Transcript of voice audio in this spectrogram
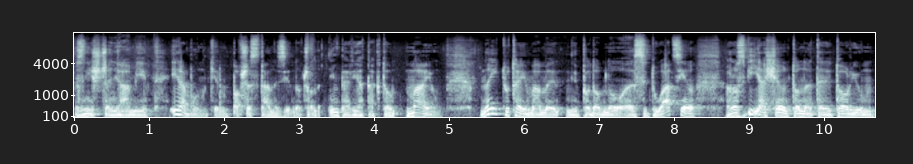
zniszczeniami i rabunkiem poprzez Stany Zjednoczone. Imperia tak to mają. No i tutaj mamy podobną sytuację. Rozwija się to na terytorium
